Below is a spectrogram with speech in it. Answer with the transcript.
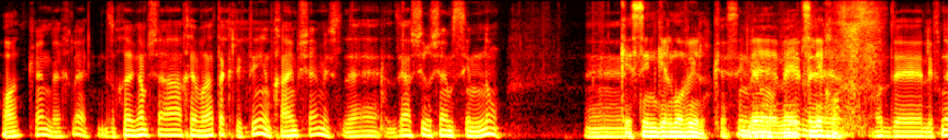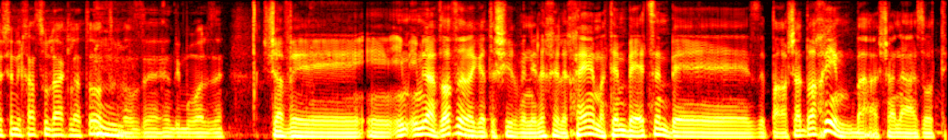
נכון? כן, בהחלט. אני זוכר גם שהחברת תקליטים, חיים שמש, זה השיר שהם סימנו. כסינגל מוביל. כסינגל מוביל. והצליחו. עוד לפני שנכנסנו להקלטות, כבר דיברו על זה. עכשיו, אם נעזוב רגע את השיר ונלך אליכם, אתם בעצם באיזה פרשת דרכים בשנה הזאת,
